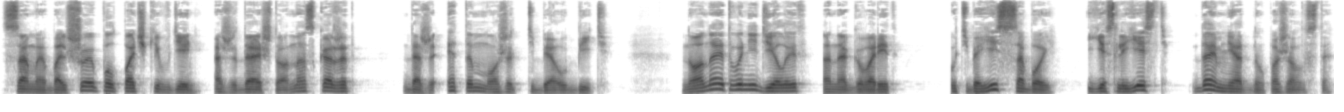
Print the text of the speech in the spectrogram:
Самое большое полпачки в день, ожидая, что она скажет даже это может тебя убить. Но она этого не делает, она говорит, «У тебя есть с собой? Если есть, дай мне одну, пожалуйста».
